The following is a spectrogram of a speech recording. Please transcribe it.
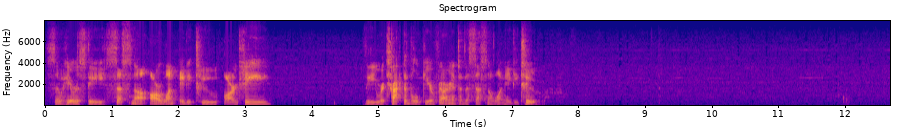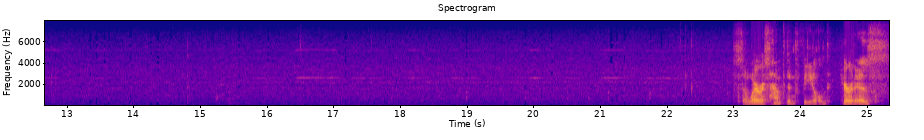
So here is the Cessna R182RG, the retractable gear variant of the Cessna 182. So where is Hampton Field? Here it is.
